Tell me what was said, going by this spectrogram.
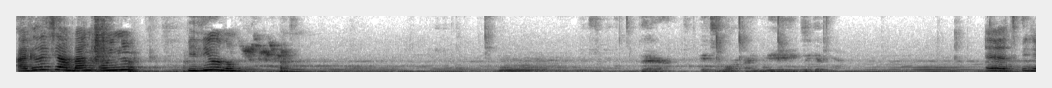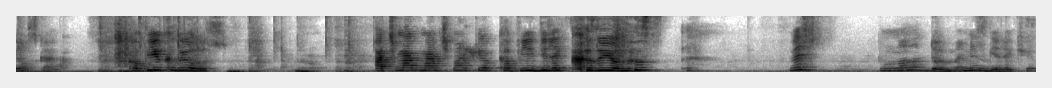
Arkadaşlar ben oyunu biliyorum. Evet biliyoruz kanka. Kapıyı kırıyoruz. Açmak açmak yok. Kapıyı direkt kırıyoruz. Ve bunları dövmemiz gerekiyor.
